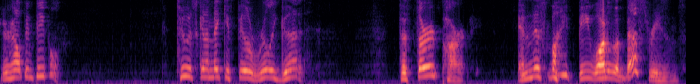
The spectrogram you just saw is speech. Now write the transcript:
You're helping people. Two, it's going to make you feel really good. The third part, and this might be one of the best reasons,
